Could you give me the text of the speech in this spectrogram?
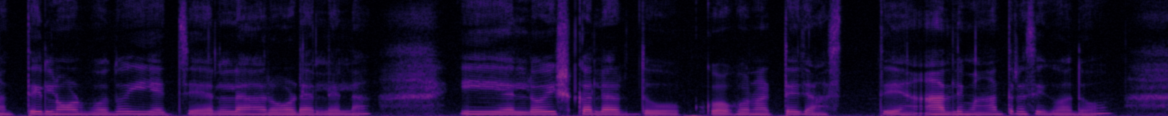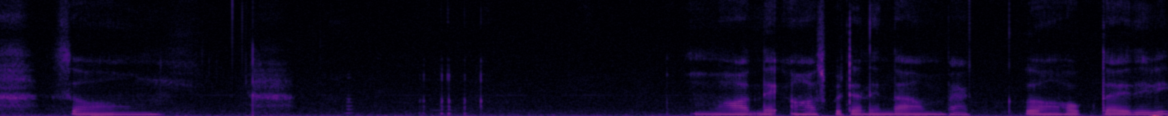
ಮತ್ತೆ ಇಲ್ಲಿ ನೋಡ್ಬೋದು, ಈ ಹೆಜ್ಜೆ ಎಲ್ಲ, ರೋಡಲ್ಲೆಲ್ಲ, ಈ ಯೆಲ್ಲೋಯಿಶ್ ಕಲರ್ದು ಕೊಕೊನಟ್ಟೆ ಜಾಸ್ತಿ, ಅಲ್ಲಿ ಮಾತ್ರ ಸಿಗೋದು. ಸೊ ಅದೇ ಹಾಸ್ಪಿಟಲಿಂದ ಬ್ಯಾಕ್ ಹೋಗ್ತಾ ಇದ್ದೀವಿ.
